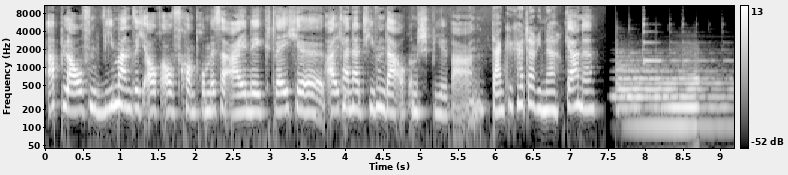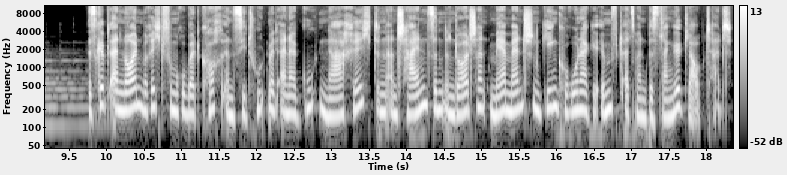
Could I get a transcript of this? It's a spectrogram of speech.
ablaufen, wie man sich auch auf Kompromisse einigt, welche Alternativen da auch im Spiel waren. Danke, Katharina. Gerne. Es gibt einen neuen Bericht vom Robert Koch Institut mit einer guten Nachricht, denn anscheinend sind in Deutschland mehr Menschen gegen Corona geimpft, als man bislang geglaubt hat.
